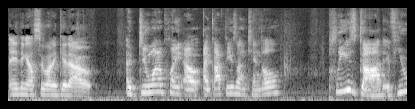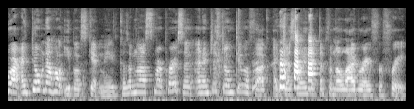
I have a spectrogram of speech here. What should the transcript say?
anything else we want to get out? I do want to point out I got these on Kindle. Please God, if you are I don't know how ebooks get made because I'm not a smart person and I just don't give a fuck. I just want to get them from the library for free.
